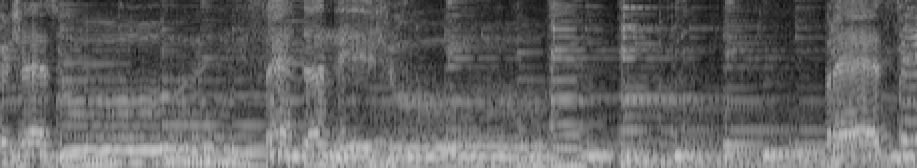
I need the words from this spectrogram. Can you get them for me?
meu Jesus, sertanejo presença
